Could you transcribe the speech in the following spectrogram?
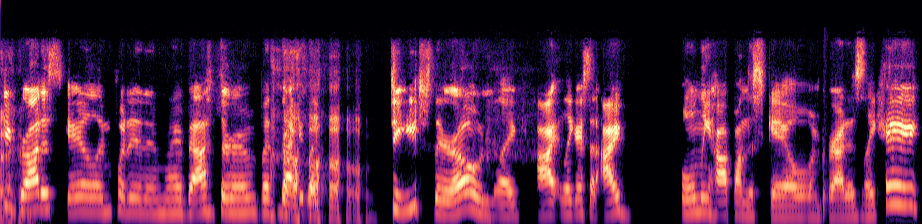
She brought a scale and put it in my bathroom but that, like, to each their own. Like i like i said i only hop on the scale when brad is like hey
